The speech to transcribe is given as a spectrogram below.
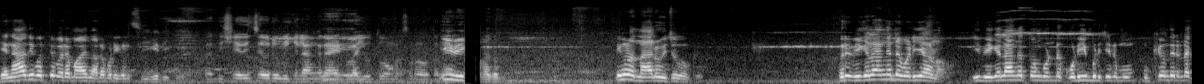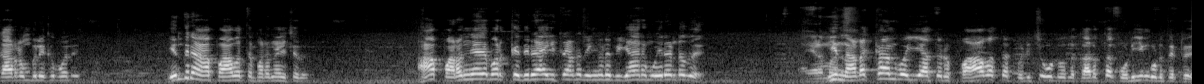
ജനാധിപത്യപരമായ നടപടികൾ സ്വീകരിക്കുക പ്രതിഷേധിച്ച ഒരു വികലാംഗനായിട്ടുള്ള യൂത്ത് കോൺഗ്രസ് പ്രവർത്തകൻ. ഈ നിങ്ങളൊന്ന് ആലോചിച്ച് നോക്ക്. ഒരു വികലാംഗന്റെ വഴിയാണോ? ഈ വികലാംഗത്വം കൊണ്ട് കൊടിയും പിടിച്ചിട്ട് മുഖ്യമന്ത്രിയുടെ കാറിന് മുമ്പിലേക്ക് പോലെ? എന്തിനാ ആ പാവത്തെ പറഞ്ഞയച്ചത്? ആ പറഞ്ഞവർക്കെതിരായിട്ടാണ് നിങ്ങളുടെ വികാരം ഉയരേണ്ടത്. ഈ നടക്കാൻ വയ്യാത്തൊരു പാവത്തെ പിടിച്ചുകൊണ്ടുവന്ന് കറുത്ത കൊടിയും കൊടുത്തിട്ട്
